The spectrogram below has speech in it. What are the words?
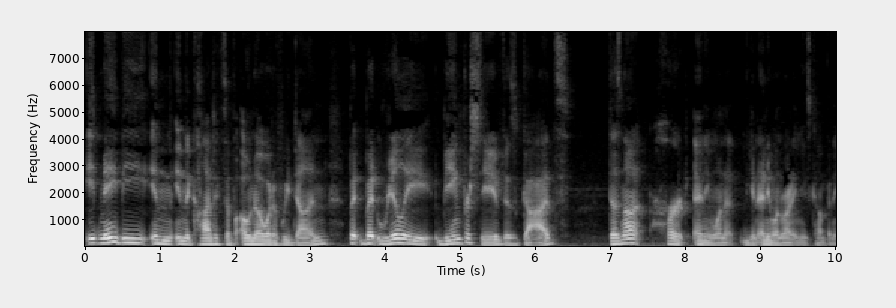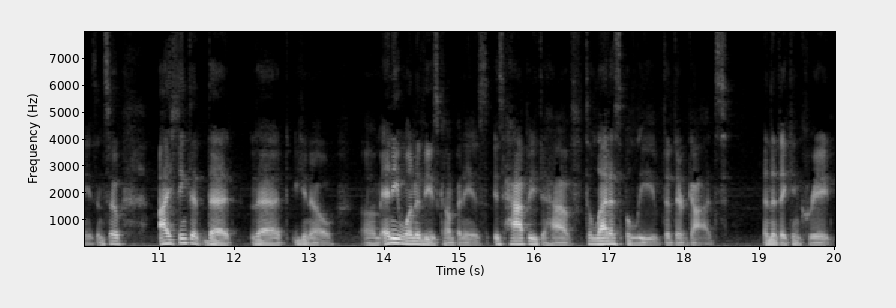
it may be in, in the context of, oh no, what have we done? But, but really being perceived as gods does not hurt anyone at, you know, anyone running these companies. And so I think that, that, that, you know, um, any one of these companies is happy to have to let us believe that they're gods and that they can create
